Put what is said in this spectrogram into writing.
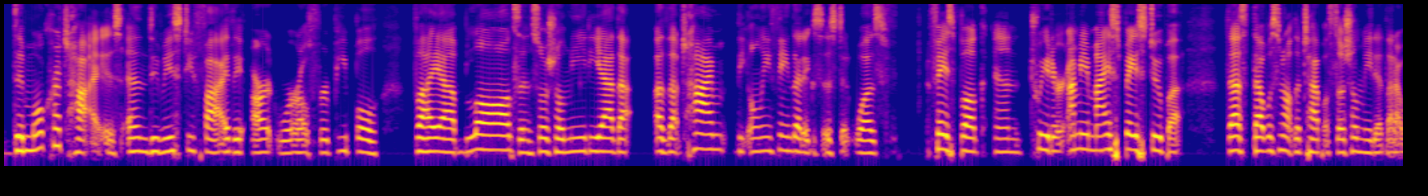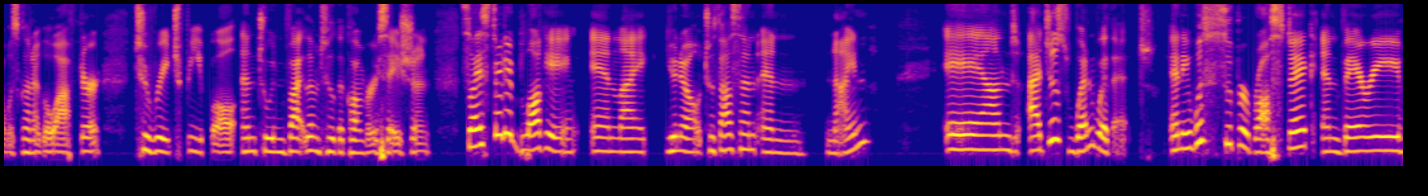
democratize and demystify the art world for people via blogs and social media that at that time the only thing that existed was Facebook and Twitter. I mean MySpace too, but that's that was not the type of social media that I was going to go after to reach people and to invite them to the conversation. So I started blogging in like, you know, 2009 and I just went with it. And it was super rustic and very,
